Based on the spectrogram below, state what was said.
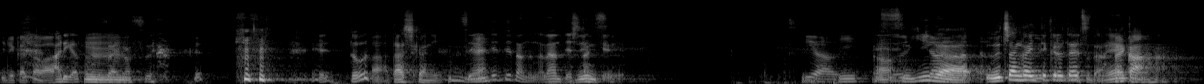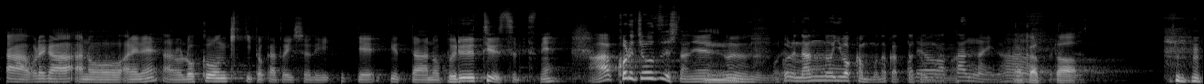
入れ方は。ありがとうございます。えっと、あ確かに。次に出てたのが何でしたっけ？次がうーちゃんが言ってくれたやつだね。あれか。あ俺があのあれねあの録音機器とかと一緒で言って言ったあの Bluetooth ですね。あこれ上手でしたね。ううん。ん。これ何の違和感もなかったことれは分か思います。んないな。なかった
